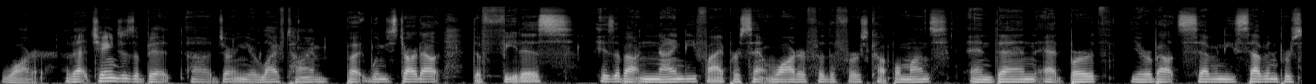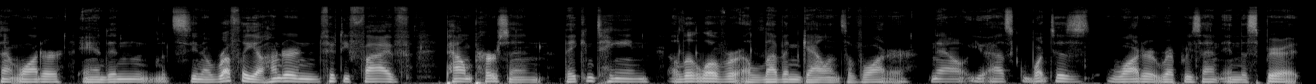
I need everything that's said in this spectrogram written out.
water. Now, that changes a bit uh, during your lifetime, but when you start out, the fetus is about 95% water for the first couple months. And then at birth, you're about 77% water. And in, let's, you know, roughly 155 pound person, they contain a little over 11 gallons of water. Now, you ask, what does water represent in the spirit?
